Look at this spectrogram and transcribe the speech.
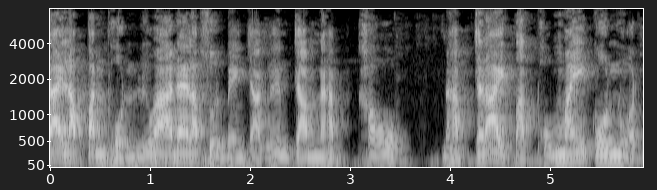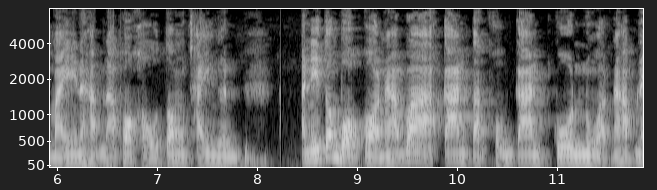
ได้รับปันผลหรือว่าได้รับส่วนแบ่งจากเรือนจำนะครับเขา นะครับ จะได้ตัดผมไหมโกนหนวดไหมนะครับนะเพราะเขาต้องใช้เงิน อันนี้ต้องบอกก่อนนะครับว่าการตัดผมการโกนหนวดนะครับ ใน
